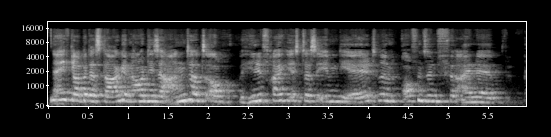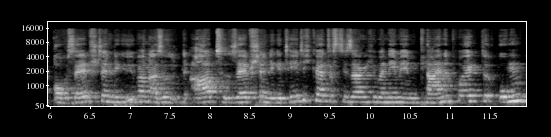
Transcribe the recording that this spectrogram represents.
Na, ich glaube, dass da genau dieser Ansatz auch hilfreich ist, dass eben die Älteren offen sind für eine auch selbstständige Über, also Art selbstständige Tätigkeit, dass die sagen, ich übernehme eben kleine Projekte, um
